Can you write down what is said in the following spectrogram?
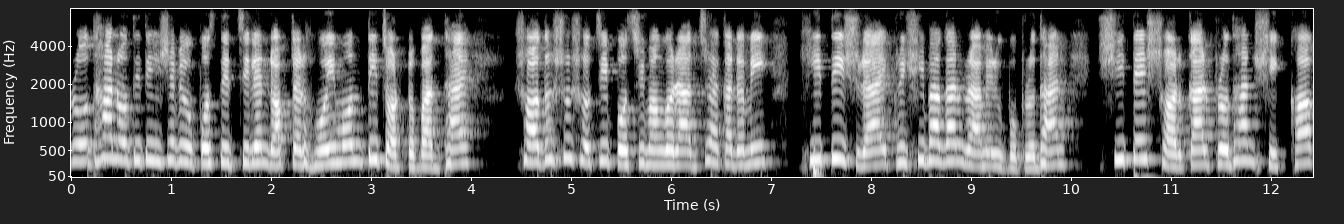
প্রধান অতিথি হিসেবে উপস্থিত ছিলেন ডক্টর হৈমন্তী চট্টোপাধ্যায়, সদস্য সচিব পশ্চিমবঙ্গ রাজ্য একাডেমি, ক্ষিতীশ রায়, কৃষিবাগান গ্রামের উপপ্রধান, শীতেশ সরকার, প্রধান শিক্ষক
